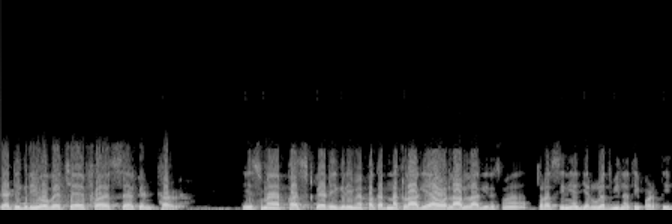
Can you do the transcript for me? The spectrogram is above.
कैटेगरी होवे फ़र्स्ट, सेकंड, थर्ड। इसमें फ़र्स्ट कैटेगरी में फकत नख ला गया और लाल ला गया इसमें तो रस्सी नहीं ज़रूरत भी नहीं पड़ती।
